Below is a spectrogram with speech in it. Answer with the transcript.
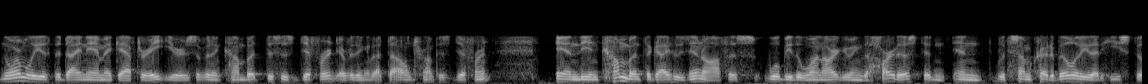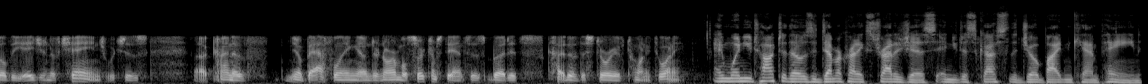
normally is the dynamic after eight years of an incumbent. This is different. Everything about Donald Trump is different. And the incumbent, the guy who's in office, will be the one arguing the hardest and, and with some credibility that he's still the agent of change, which is uh, kind of you know baffling under normal circumstances, but it's kind of the story of 2020. And when you talk to those Democratic strategists and you discuss the Joe Biden campaign,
